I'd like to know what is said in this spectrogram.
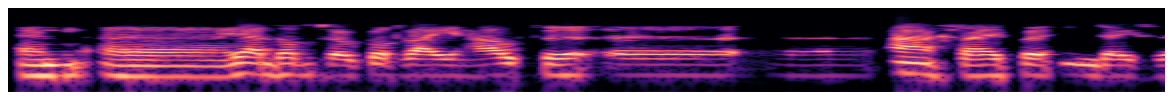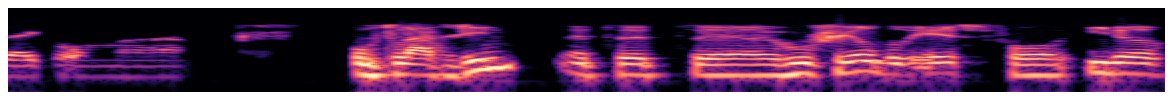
En uh, ja, dat is ook wat wij in Houten aangrijpen in deze week om, om te laten zien. Het, het, hoeveel er is voor ieder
